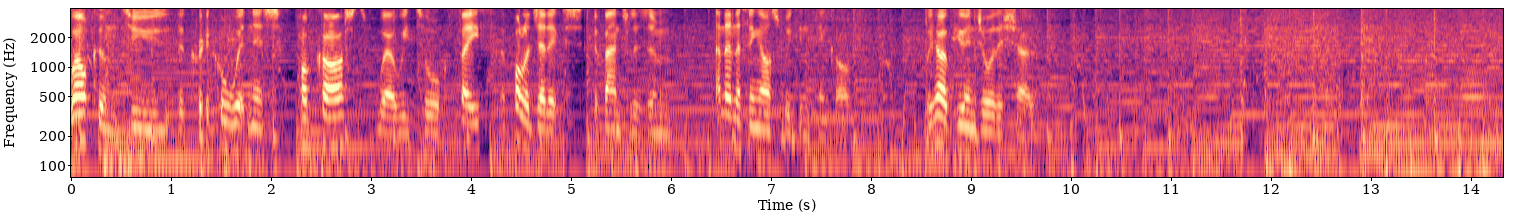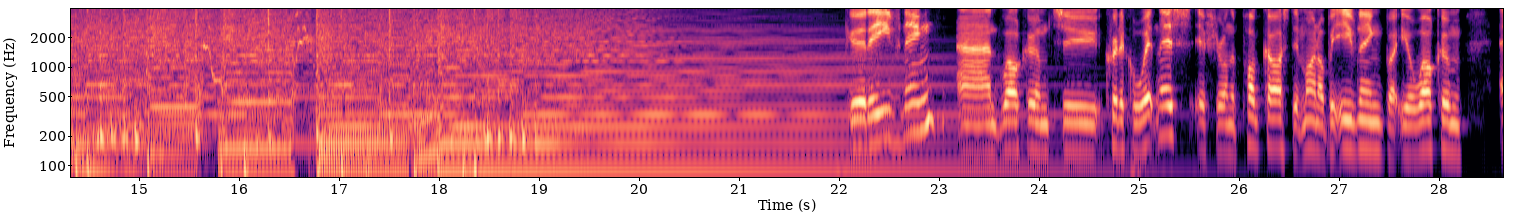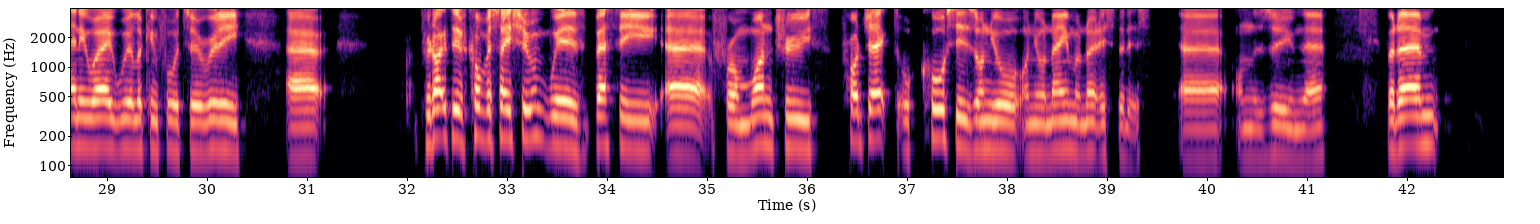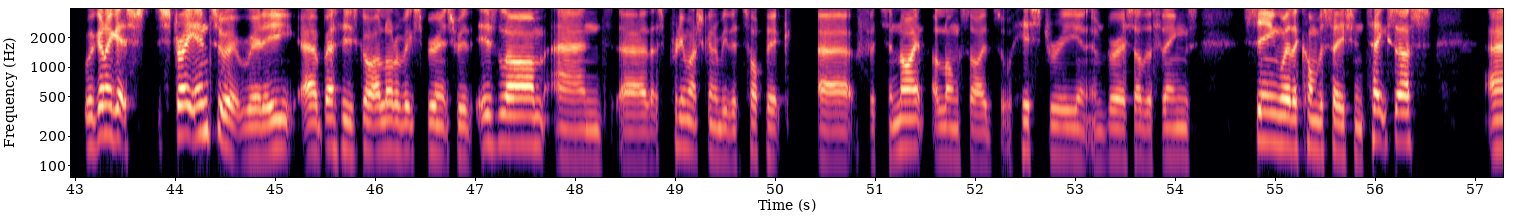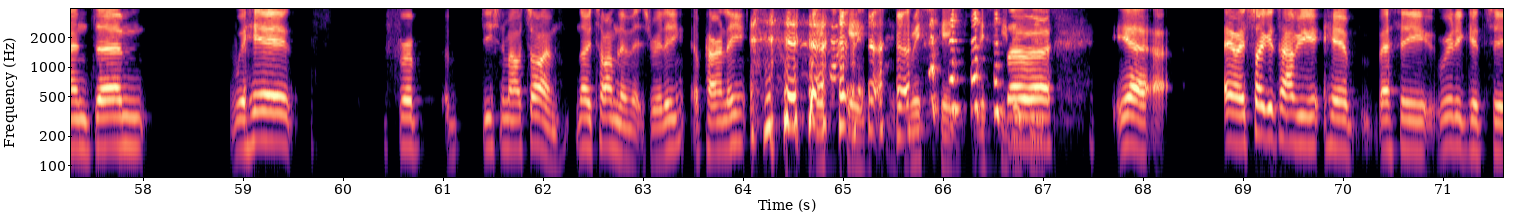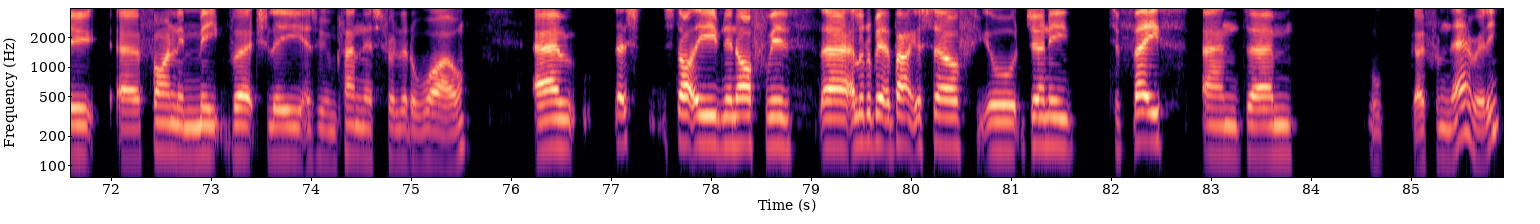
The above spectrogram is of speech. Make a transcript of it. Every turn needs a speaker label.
Speaker 1: Welcome to the Critical Witness podcast, where we talk faith, apologetics, evangelism, and anything else we can think of. We hope you enjoy the show. Good evening and welcome to Critical Witness. If you're on the podcast, it might not be evening, but you're welcome anyway. We're looking forward to a really uh, productive conversation with Bethy uh, from One Truth Project or courses on your on your name. I've noticed that it's uh, on the Zoom there, but um, we're going to get s- straight into it. Really, uh, Bethy's got a lot of experience with Islam, and uh, that's pretty much going to be the topic uh, for tonight, alongside sort of history and, and, various other things, seeing where the conversation takes us. And um, we're here f- for a, a, decent amount of time. No time limits, really, apparently.
Speaker 2: risky. It's risky. Risky so, uh, business.
Speaker 1: Uh, yeah. Anyway, so good to have you here, Bethy. Really good to uh, finally meet virtually as we've been planning this for a little while. Um, let's start the evening off with uh, a little bit about yourself, your journey to faith, and um, we'll go from there, really.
